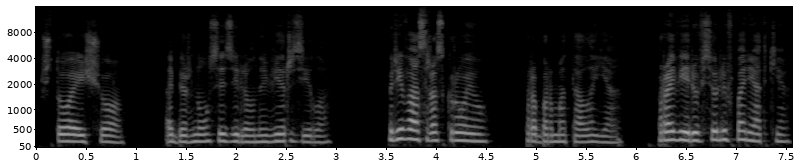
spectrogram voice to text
«Что еще?» Обернулся зеленый верзила. «При вас раскрою», — пробормотала я. «Проверю, все ли в порядке».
